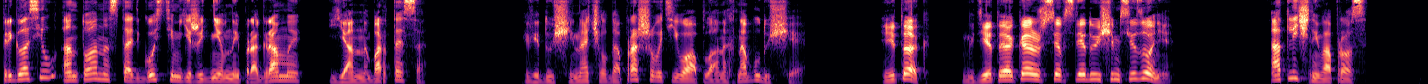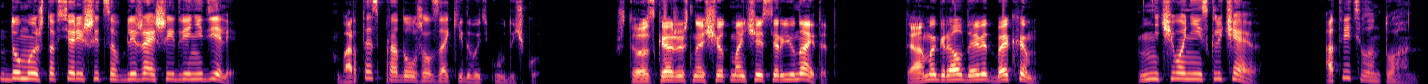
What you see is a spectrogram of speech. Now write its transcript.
пригласил Антуана стать гостем ежедневной программы Янна Бартеса. Ведущий начал допрашивать его о планах на будущее. «Итак, где ты окажешься в следующем сезоне?» «Отличный вопрос. Думаю, что все решится в ближайшие две недели». Бартес продолжил закидывать удочку. «Что скажешь насчет Манчестер Юнайтед? Там играл Дэвид Бекхэм». «Ничего не исключаю ответил Антуан.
